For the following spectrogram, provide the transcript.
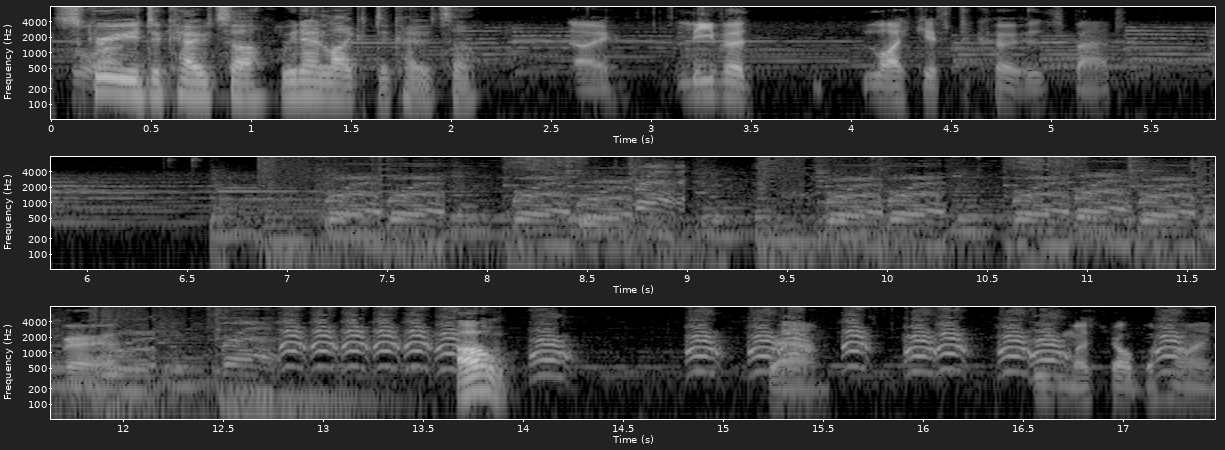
Screw you, Dakota. We don't like Dakota. No. Leave a like if Dakota's bad. Oh. Damn. Leaving my child behind.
